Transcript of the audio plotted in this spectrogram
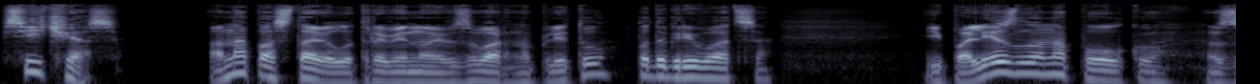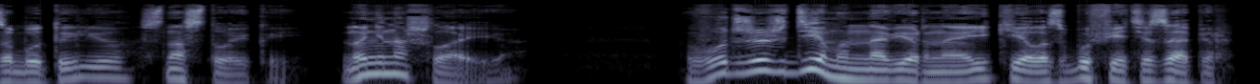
Сейчас. Она поставила травяной взвар на плиту подогреваться и полезла на полку за бутылью с настойкой, но не нашла ее. Вот же ж демон, наверное, и Келос в буфете запер.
